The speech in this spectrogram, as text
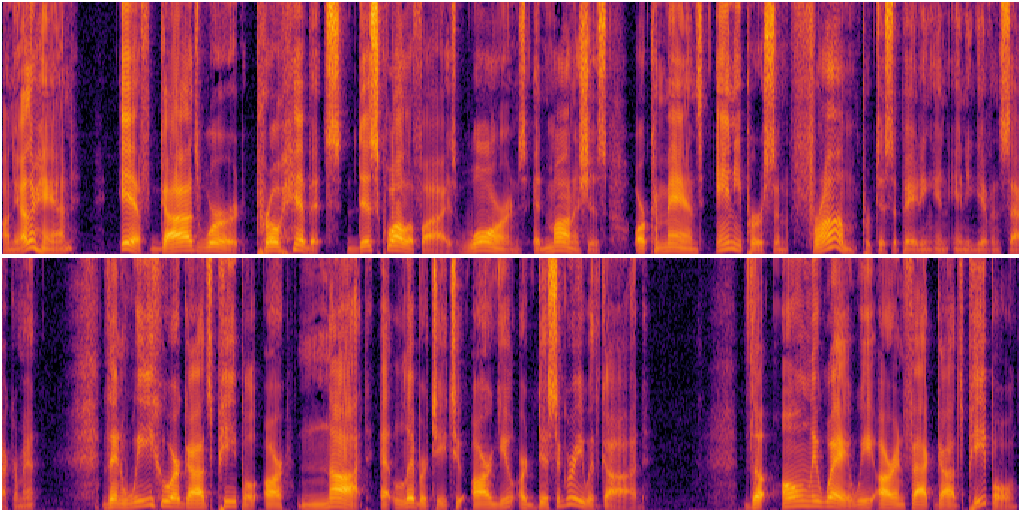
On the other hand, if God's word prohibits, disqualifies, warns, admonishes, or commands any person from participating in any given sacrament, then we who are God's people are not at liberty to argue or disagree with God. The only way we are in fact God's people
